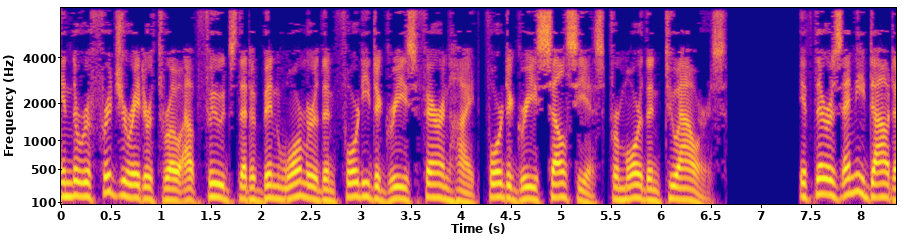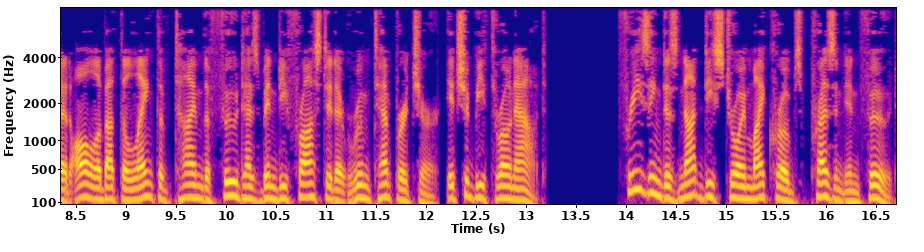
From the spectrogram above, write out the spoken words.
In the refrigerator throw out foods that have been warmer than 40 degrees Fahrenheit 4 degrees Celsius for more than two hours. If there is any doubt at all about the length of time the food has been defrosted at room temperature, it should be thrown out. Freezing does not destroy microbes present in food.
